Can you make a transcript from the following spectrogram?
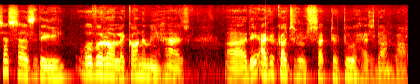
just as the overall economy has, uh, the agricultural sector too has done well.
